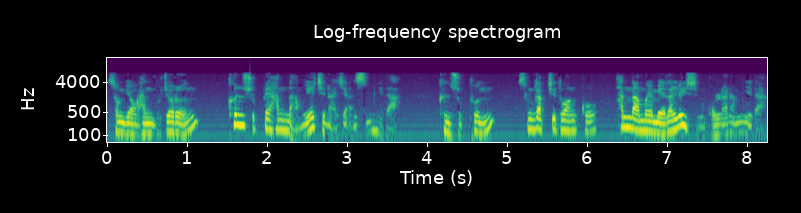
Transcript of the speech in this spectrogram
성경 한 구절은 큰 숲의 한 나무에 지나지 않습니다. 큰 숲은 생각지도 않고 한 나무에 매달려 있으면 곤란합니다.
